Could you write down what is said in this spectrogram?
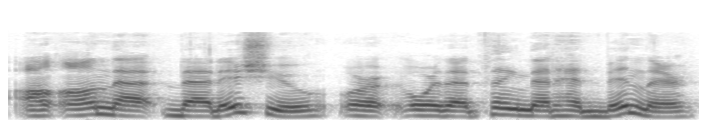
on that, that issue or, or that thing that had been there,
